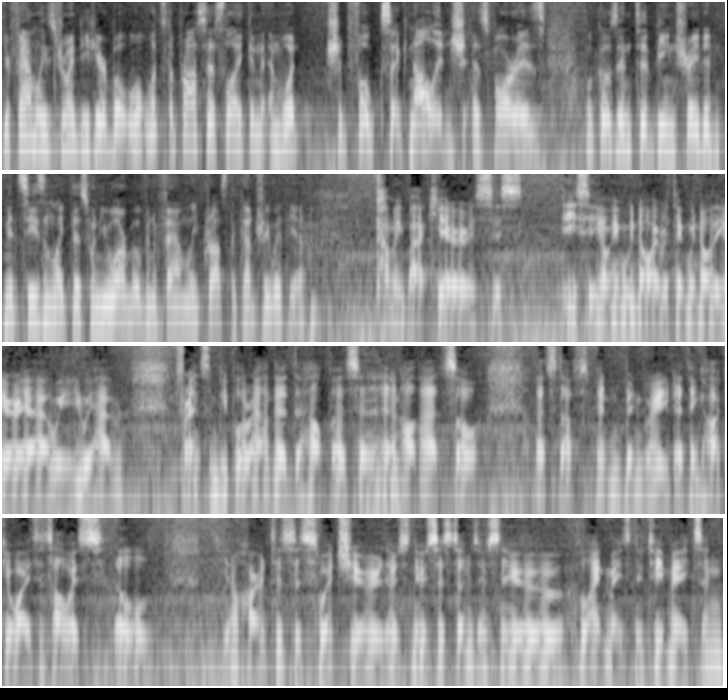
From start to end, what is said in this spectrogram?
Your family's joined you here, but what's the process like, and, and what should folks acknowledge as far as what goes into being traded mid-season like this when you are moving a family across the country with you? Coming back here is, is easy. I mean, we know everything. We know the area. We, we have friends and people around that to help us and, and all that. So that stuff's been been great. I think hockey wise, it's always it'll you know hard to, to, switch here. There's new systems, there's new line mates, new teammates, and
